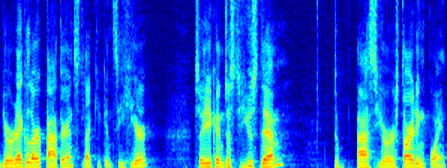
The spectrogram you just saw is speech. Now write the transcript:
Your regular patterns, like you can see here. So you can just use them to, as your starting point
